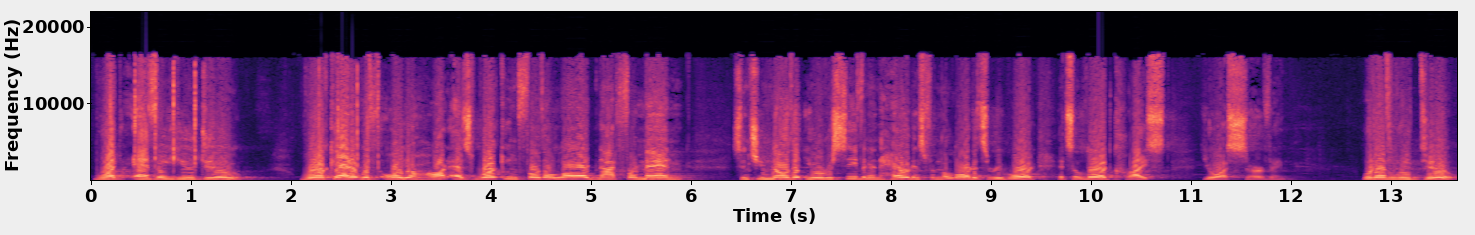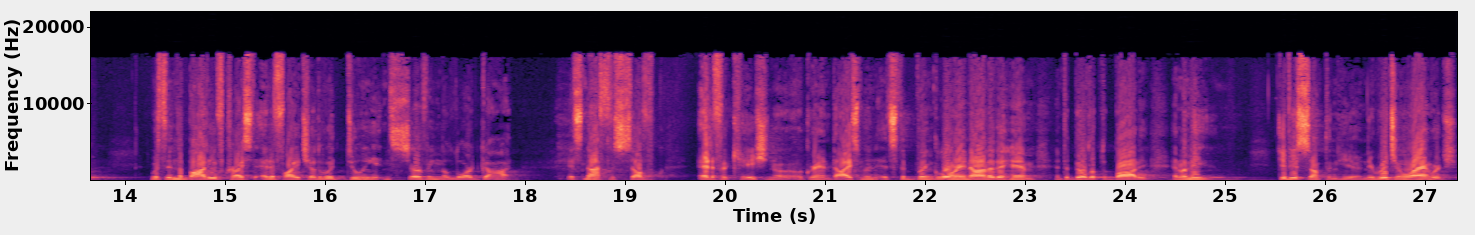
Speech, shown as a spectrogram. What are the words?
Whatever you do, Work at it with all your heart as working for the Lord, not for men, since you know that you will receive an inheritance from the Lord as a reward. It's the Lord Christ you are serving. Whatever we do within the body of Christ to edify each other, we're doing it in serving the Lord God. It's not for self edification or aggrandizement, it's to bring glory and honor to Him and to build up the body. And let me give you something here. In the original language,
